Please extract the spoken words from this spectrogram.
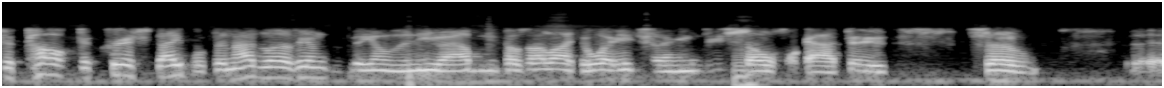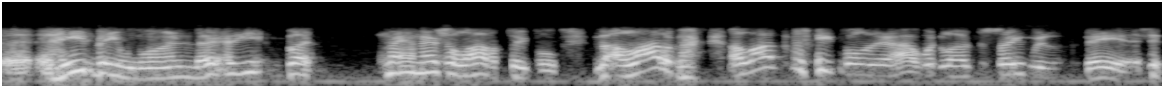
to talk to Chris Stapleton. I'd love him to be on the new album because I like the way he sings. He's a soulful guy too. So uh, he'd be one. But man, there's a lot of people. A lot of a lot of people that I would love to sing with dead.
